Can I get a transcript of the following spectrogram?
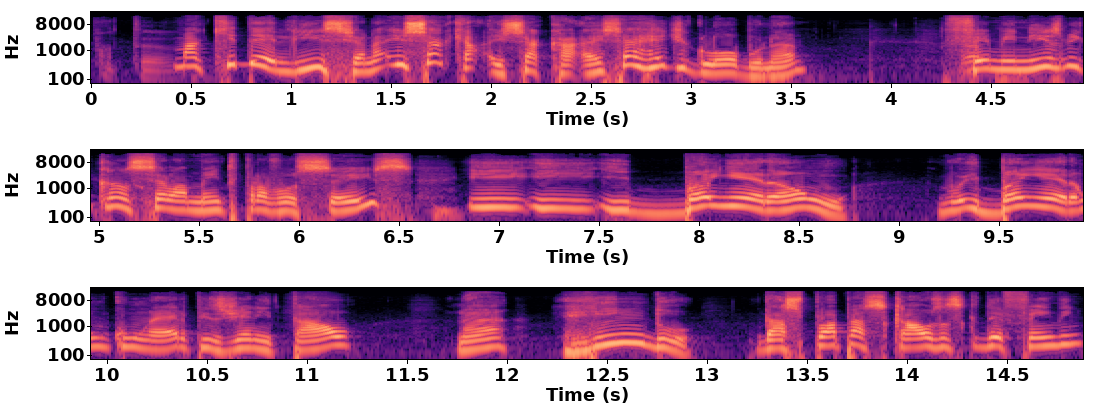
Puta. Mas que delícia, né? Isso é, a- isso é, isso é a Rede Globo, né? Feminismo e cancelamento pra vocês e, e- e banheirão e banheirão com herpes genital, né? Rindo das próprias causas que defendem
